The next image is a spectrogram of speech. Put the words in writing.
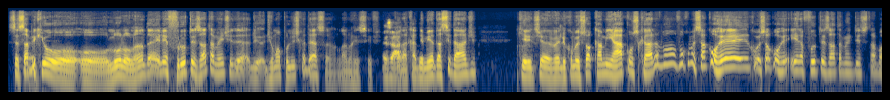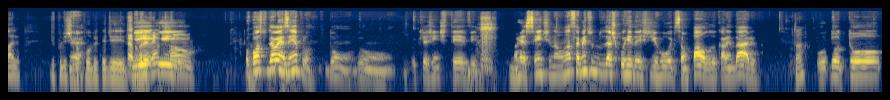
Você sabe é. que o, o Lula Holanda ele é fruto exatamente de, de, de, uma política dessa lá no Recife. Exato. Na academia da cidade, que ele, tinha, ele começou a caminhar com os caras, vou, vou começar a correr, ele começou a correr, e era fruto exatamente desse trabalho de política é. pública de, de... É, prevenção. Eu posso dar um exemplo do, do, do, que a gente teve no recente, no lançamento das corridas de rua de São Paulo, do calendário. Tá. O doutor,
